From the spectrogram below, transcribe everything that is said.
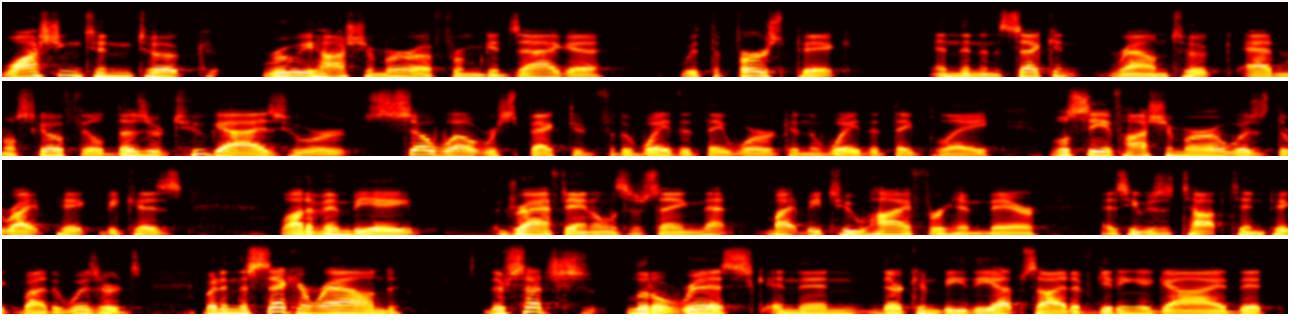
Washington took Rui Hachimura from Gonzaga with the first pick and then in the second round took Admiral Schofield. Those are two guys who are so well respected for the way that they work and the way that they play. We'll see if Hachimura was the right pick because a lot of NBA draft analysts are saying that might be too high for him there as he was a top 10 pick by the Wizards. But in the second round, there's such little risk and then there can be the upside of getting a guy that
